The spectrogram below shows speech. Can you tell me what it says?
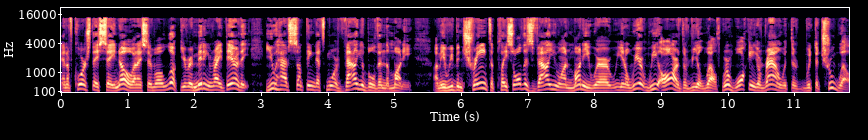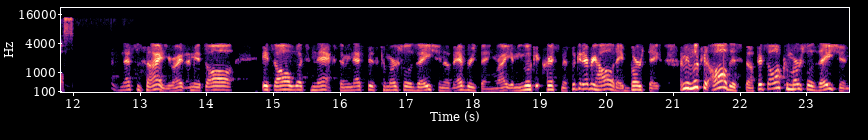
And of course they say no. And I say, well, look, you're admitting right there that you have something that's more valuable than the money. I mean, we've been trained to place all this value on money where, you know, we're, we are the real wealth. We're walking around with the, with the true wealth. And that's society, right? I mean, it's all it's all what's next. I mean, that's this commercialization of everything, right? I mean, look at Christmas, look at every holiday, birthdays. I mean, look at all this stuff. It's all commercialization,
